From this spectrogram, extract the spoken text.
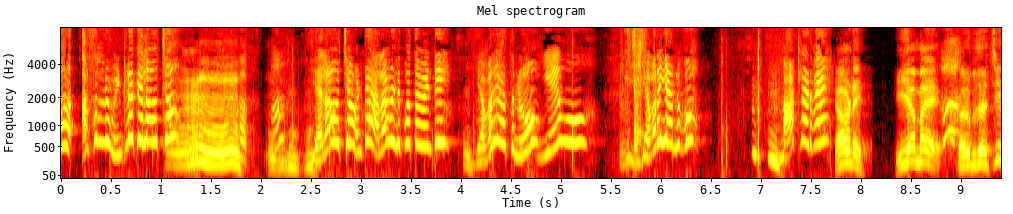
అ- అసలు నువ్వు ఇంట్లోకి ఎలా వచ్చావు? ఎలా వచ్చావు అంటే అలా వెళ్ళిపోతావేంటి? ఎవరే అతను? ఏమో. ఎవరయ్యా నువ్వు? మాట్లాడవే. ఏమండి? ఈ అమ్మాయి తలుపు తెరిచి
